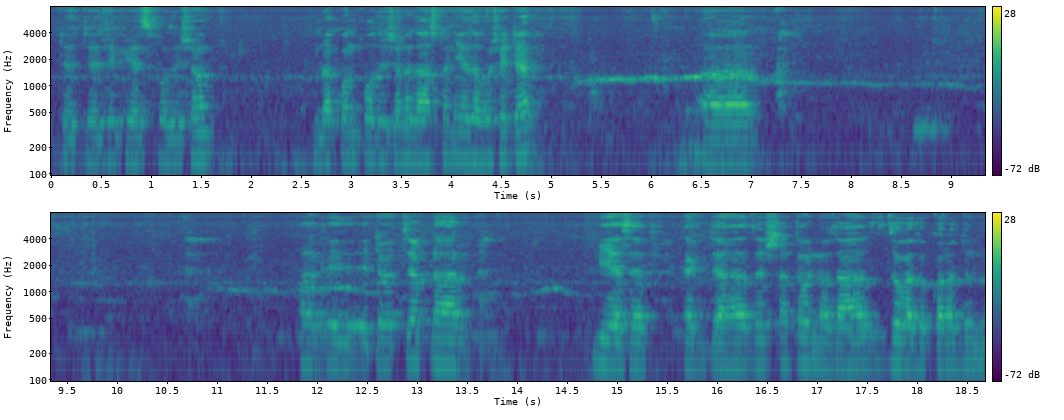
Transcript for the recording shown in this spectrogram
এটা হচ্ছে জিপিএস পজিশন আমরা কোন পজিশনে জাহাজটা নিয়ে যাব সেটা? আর আর এই এটা হচ্ছে আপনার বিএসএফ এক জাহাজের সাথে অন্য জাহাজ যোগাযোগ করার জন্য।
